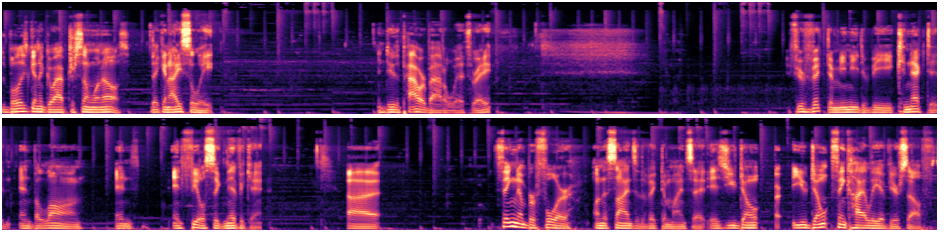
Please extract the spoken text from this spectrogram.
The bully's going to go after someone else. They can isolate and do the power battle with, right? If you're a victim, you need to be connected and belong and and feel significant. Uh, thing number four on the signs of the victim mindset is you don't you don't think highly of yourself.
